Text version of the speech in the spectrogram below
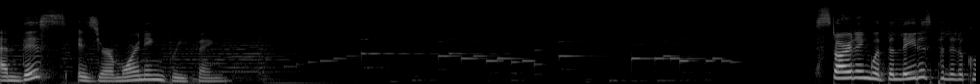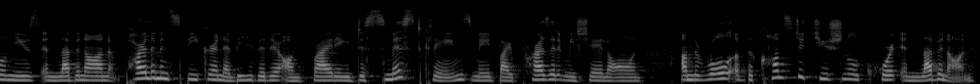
and this is your morning briefing. Starting with the latest political news in Lebanon, Parliament Speaker Nabih Berri on Friday dismissed claims made by President Michel Aoun on the role of the Constitutional Court in Lebanon,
